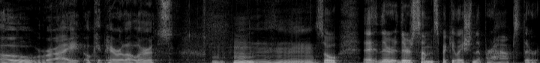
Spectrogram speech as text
Oh, right. Okay, parallel Earths. So uh, there, there's some speculation that perhaps they're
